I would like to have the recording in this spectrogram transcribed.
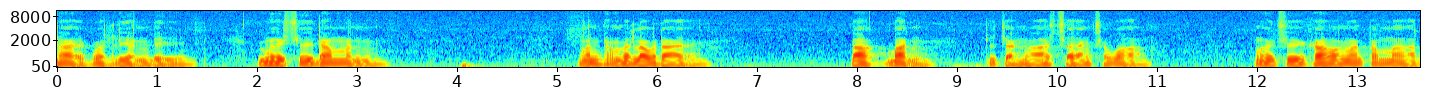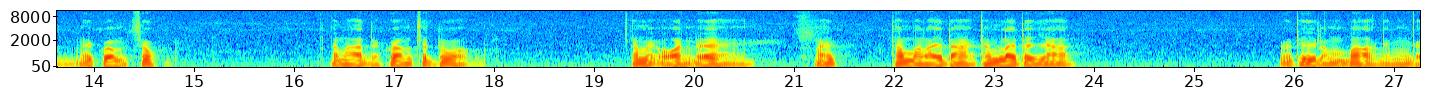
ได้บทเรียนดี มื่อสีดำมัน มันทำให้เราได้หลากบั่นที่จะหาแสงสว่างมื่อสีขาวมันประมาทในความสุขประมาทในความสะดวกทำให้อ่อนแอไม่ทำอะไรได้ทำอะไรได้ยาก ก็ที่ลำบากเนี่ยมันก็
